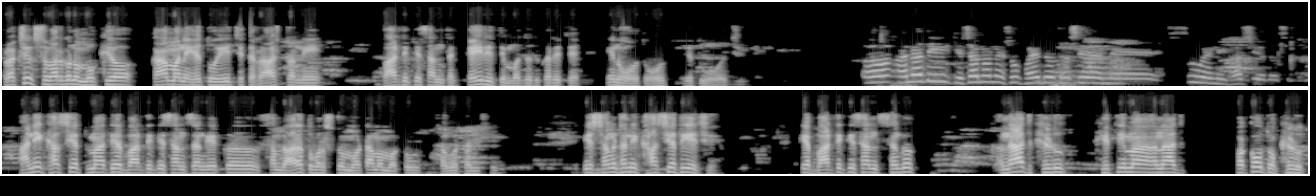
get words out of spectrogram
પ્રશિક્ષણ વર્ગનો મુખ્ય કામ અને હેતુ એ છે કે રાષ્ટ્રને ભારતીય કિસાન કઈ રીતે મદદ કરે છે એનો હેતુ હોય છે. આનાથી કિસાનોને શું ફાયદો થશે અને શું એની ખાસિયત હશે આની ખાસિયતમાં અત્યારે ભારતીય કિસાન સંઘ એક ભારત વર્ષનું મોટામાં મોટું સંગઠન છે. એ સંગઠનની ખાસિયત એ છે કે ભારતીય કિસાન સંઘ અનાજ ખેડૂત, ખેતીમાં અનાજ પકવતો ખેડૂત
